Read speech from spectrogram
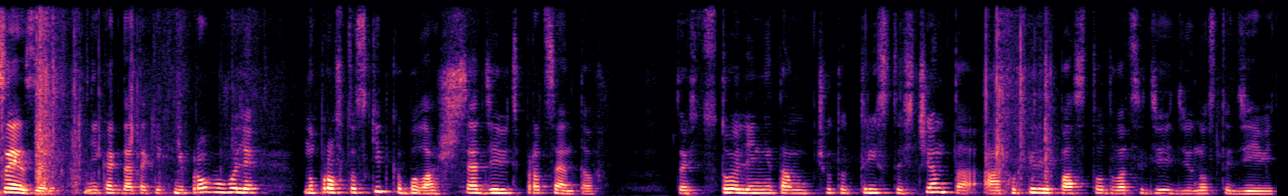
Цезарь. Никогда таких не пробовали. Но просто скидка была 69%. То есть стоили они там что-то 300 с чем-то, а купили по 129,99.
